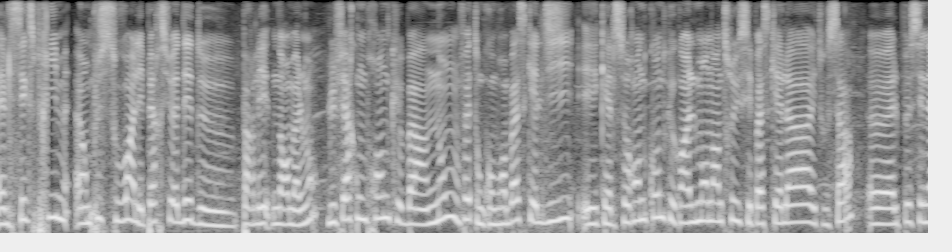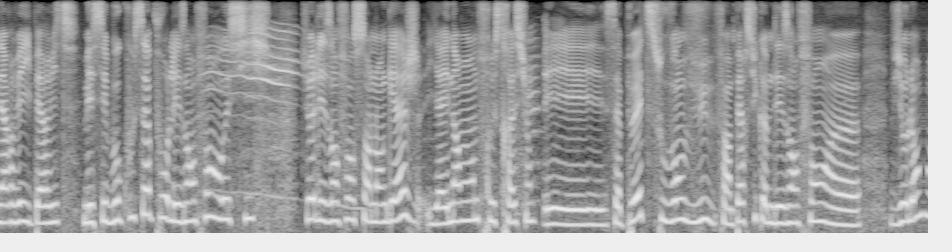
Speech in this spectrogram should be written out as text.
elle s'exprime. En plus, souvent, elle est persuadée de parler normalement. Lui faire comprendre que ben non, en fait, on comprend pas ce qu'elle dit et qu'elle se rende compte que quand elle demande un truc, c'est pas ce qu'elle a et tout ça. euh, elle peut s'énerver hyper vite. Mais c'est beaucoup ça pour les enfants aussi. Tu vois, les enfants sans langage, il y a énormément de frustration et ça peut être souvent vu, enfin perçu comme des enfants euh, violents.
